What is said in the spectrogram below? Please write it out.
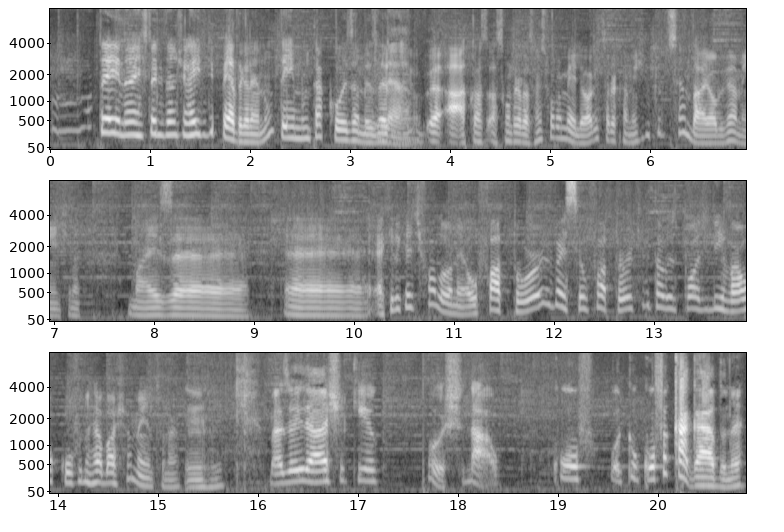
Não tem, né? A gente tá tentando de rede de pedra, né? Não tem muita coisa mesmo. né? A- as, as contratações foram melhores, historicamente, do que o do Sendai, obviamente, né? Mas é. é, é aquilo que a gente falou, né? O fator vai ser o fator que talvez pode livrar o Cofo no rebaixamento, né? Uhum. Mas eu ainda acho que, poxa, não, o Cofo, o Cofo é cagado, né?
